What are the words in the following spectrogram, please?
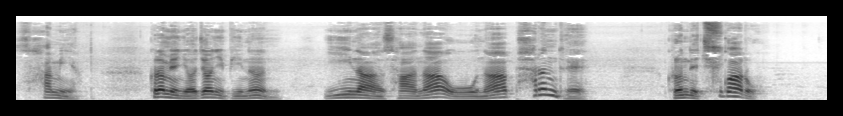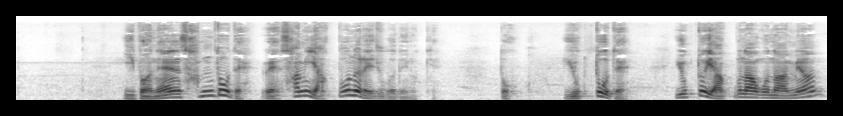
3이야. 그러면 여전히 B는 2나 4나 5나 8은 돼. 그런데 추가로 이번엔 3도 돼. 왜? 3이 약분을 해주거든 이렇게. 또 6도 돼. 6도 약분하고 나면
